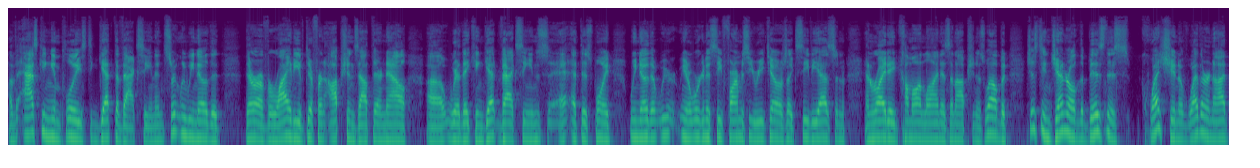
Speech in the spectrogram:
of asking employees to get the vaccine? And certainly we know that there are a variety of different options out there now uh, where they can get vaccines at, at, this point. We know that we're, you know, we're going to see pharmacy retailers like CVS and, and Rite Aid come online as an option as well. But just in general, the business question of whether or not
